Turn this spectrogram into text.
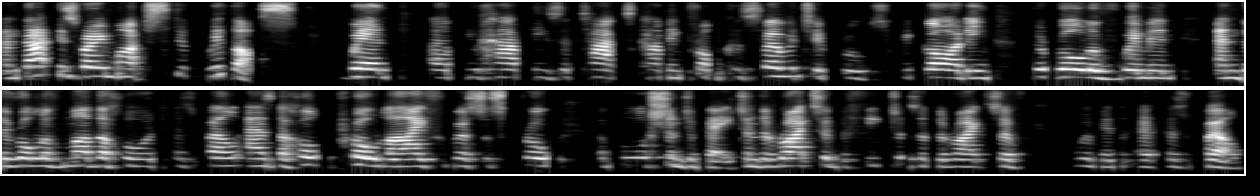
And that is very much still with us when um, you have these attacks coming from conservative groups regarding the role of women and the role of motherhood, as well as the whole pro life versus pro abortion debate and the rights of the fetus and the rights of women as well,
